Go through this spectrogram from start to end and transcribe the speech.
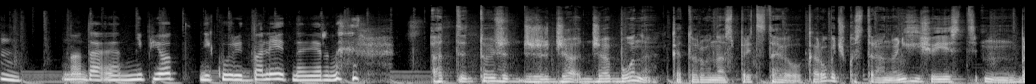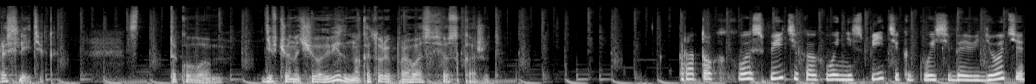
М, ну да, не пьет, не курит, болеет, наверное. От той же Джабона, который у нас представил коробочку странную, у них еще есть браслетик такого девчоночего вида, но который про вас все скажет про то, как вы спите, как вы не спите, как вы себя ведете.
